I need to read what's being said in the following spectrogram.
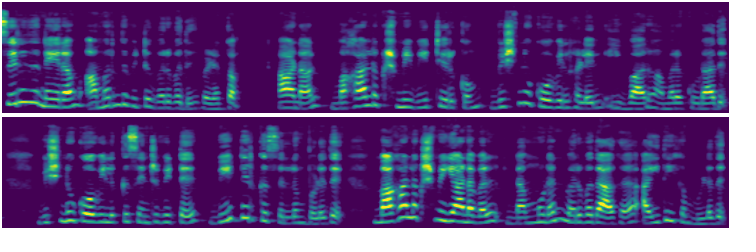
சிறிது நேரம் அமர்ந்துவிட்டு வருவது வழக்கம். ஆனால் மகாலட்சுமி வீற்றிருக்கும் விஷ்ணு கோவில்களில் இவ்வாறு அமரக்கூடாது. விஷ்ணு கோவிலுக்கு சென்றுவிட்டு வீட்டிற்கு செல்லும் பொழுது மகாலட்சுமியானவள் நம்முடன் வருவதாக ஐதீகம் உள்ளது.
